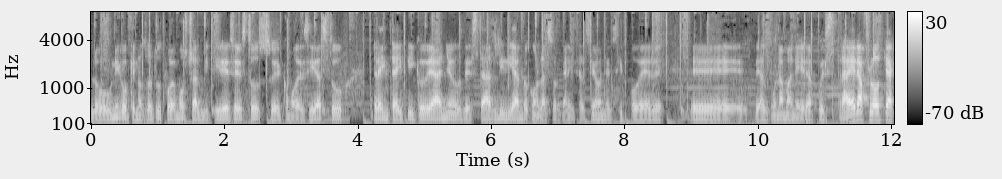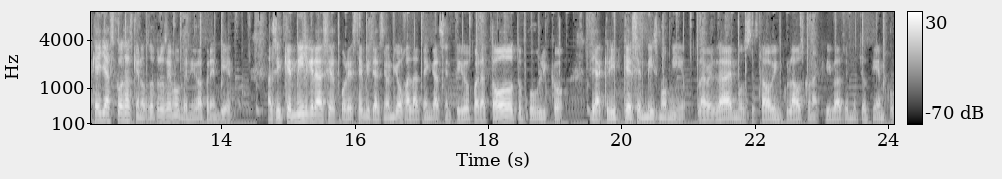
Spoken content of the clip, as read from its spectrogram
lo único que nosotros podemos transmitir es estos, eh, como decías tú, treinta y pico de años de estar lidiando con las organizaciones y poder eh, de alguna manera pues traer a flote aquellas cosas que nosotros hemos venido aprendiendo. Así que mil gracias por esta invitación y ojalá tenga sentido para todo tu público de ACRIP, que es el mismo mío. La verdad hemos estado vinculados con ACRIP hace mucho tiempo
